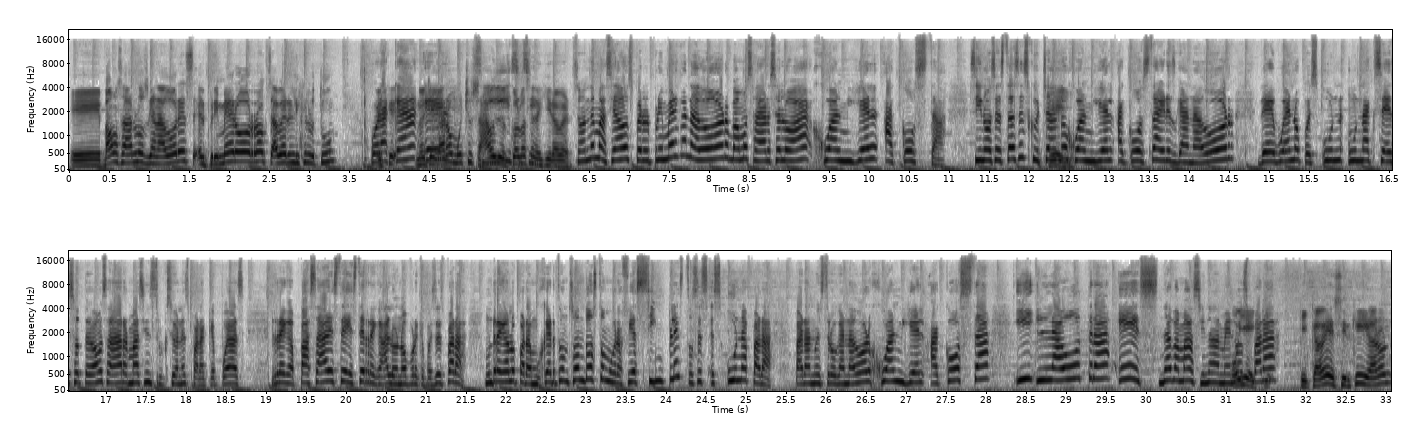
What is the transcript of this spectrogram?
Eh, vamos a dar los ganadores. El primero, Rox, a ver, elígelo tú. Por Es acá. nos llegaron muchos sí, audios. ¿Cuál sí, vas sí. a elegir? A ver. Son demasiados, pero el primer ganador vamos a dárselo a Juan Miguel Acosta. Si nos estás escuchando. Juan Miguel Acosta, eres ganador de, bueno, pues un, un acceso. Te vamos a dar más instrucciones para que puedas rega pasar este, este regalo, ¿no? Porque pues es para un regalo para mujer. Son, son dos tomografías simples, entonces es una para, para nuestro ganador Juan Miguel Acosta y la otra es nada más y nada menos Oye, para... que, que cabe decir que llegaron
